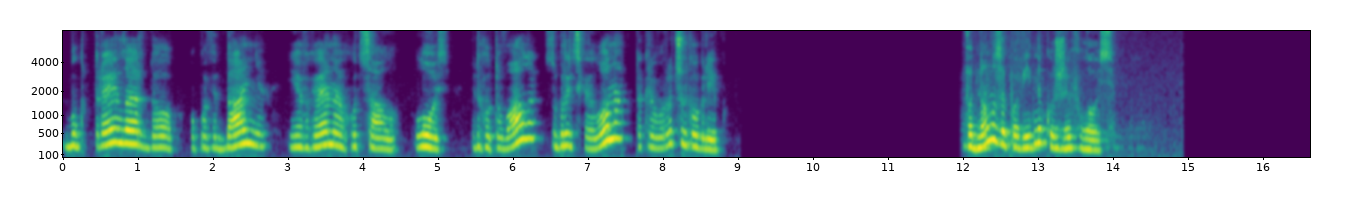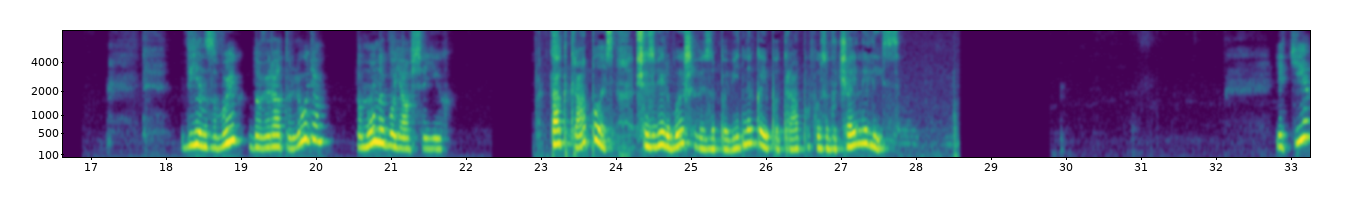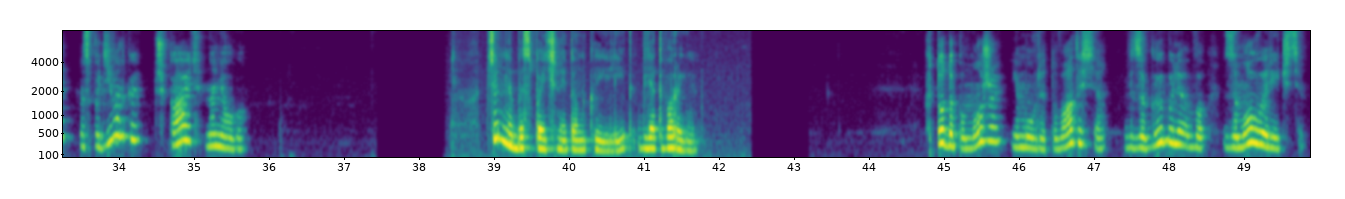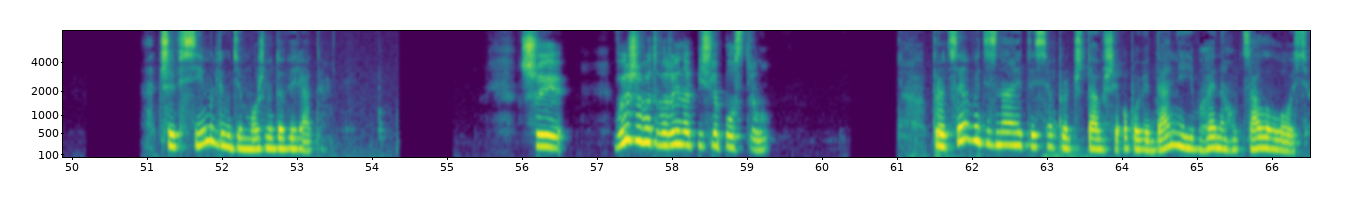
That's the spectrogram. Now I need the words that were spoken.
буктрейлер до оповідання Євгена Гуцало. Лось. Підготували Зубрицька Ілона та Криворученко Гліб. В одному заповіднику жив лось. Він звик довіряти людям, тому не боявся їх. Так трапилось, що звір вийшов із заповідника і потрапив у звичайний ліс. Які несподіванки чекають на нього? Чим небезпечний тонкий лід для тварин? Хто допоможе йому врятуватися від загибелі в зимовій річці? Чи всім людям можна довіряти? Чи виживе тварина після пострілу? Про це ви дізнаєтеся, прочитавши оповідання Євгена Гуцала Лось.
